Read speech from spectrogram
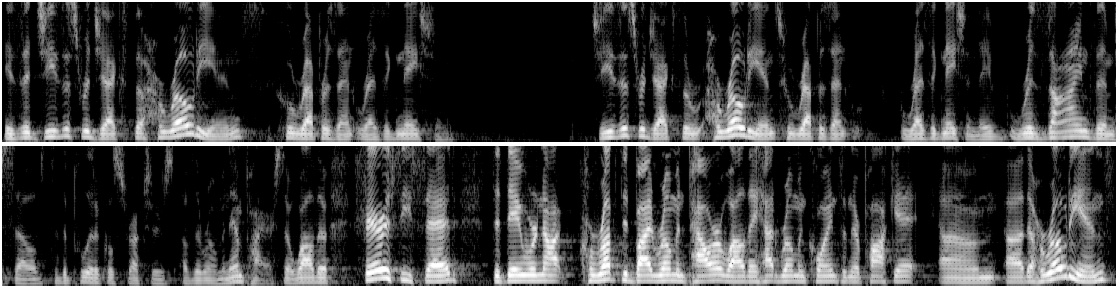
is that Jesus rejects the Herodians who represent resignation. Jesus rejects the Herodians who represent resignation. They've resigned themselves to the political structures of the Roman Empire. So while the Pharisees said that they were not corrupted by Roman power while they had Roman coins in their pocket um, uh, the Herodians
